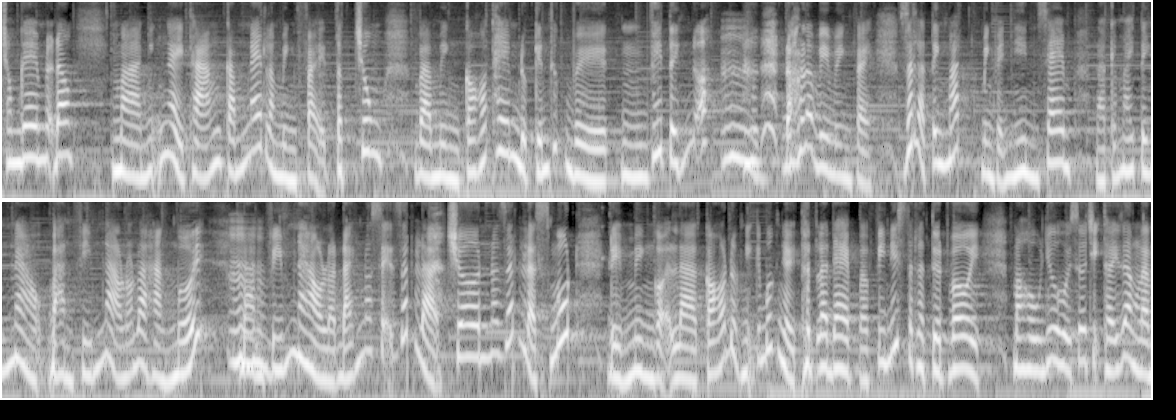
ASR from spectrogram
trong game nữa đâu mà những ngày tháng cắm nét là mình phải tập trung và mình có thêm được kiến thức về ừ, vi tính nữa Ừ. đó là vì mình phải rất là tinh mắt mình phải nhìn xem là cái máy tính nào bàn phím nào nó là hàng mới Ừ. bàn phím nào là đánh nó sẽ rất là trơn nó rất là smooth để mình gọi là có được những cái bước nhảy thật là đẹp và finish thật là tuyệt vời mà hầu như hồi xưa chị thấy rằng là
